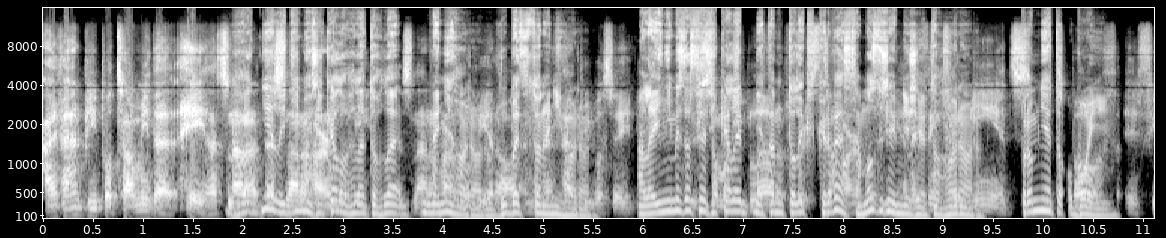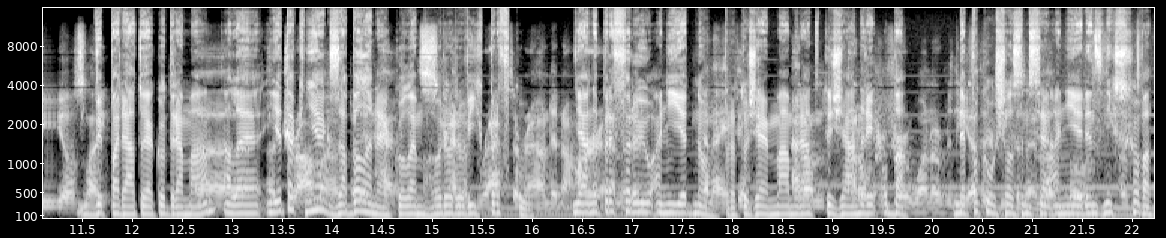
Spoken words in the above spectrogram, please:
I've had people tell me that, hey, that's not a, Hodně that's lidí not a mi horror říkalo, movie. hele, tohle It's not a není horor, vůbec to není horor. Ale jiní mi zase "There's so říkali, je tam tolik krve, samozřejmě, movie." že je to horor. Pro mě je to it's obojí. Vypadá to jako drama, uh, ale je tak nějak zabalené kolem hororových prvků. Já horror nepreferuju ani jedno, protože mám rád ty žánry oba. Nepokoušel jsem se ani jeden z nich schovat.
